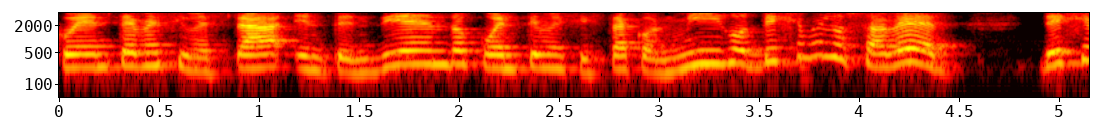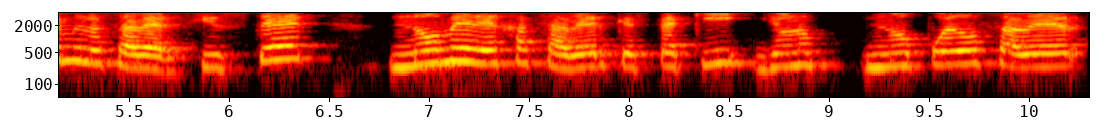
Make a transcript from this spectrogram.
Cuénteme si me está entendiendo, cuénteme si está conmigo, déjemelo saber, déjemelo saber. Si usted no me deja saber que está aquí, yo no, no puedo saber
